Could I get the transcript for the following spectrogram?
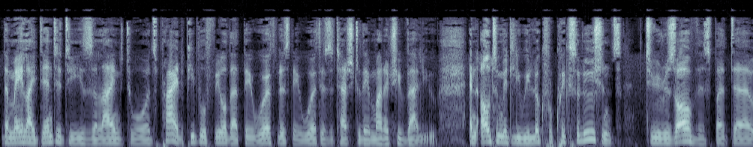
the male identity is aligned towards pride. People feel that they're worthless, their worth is attached to their monetary value. And ultimately we look for quick solutions to resolve this, but uh,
